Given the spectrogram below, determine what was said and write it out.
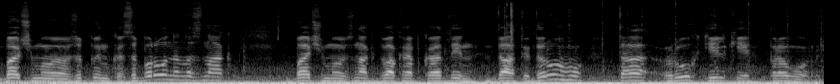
Бачимо зупинка заборонена знак. Бачимо знак 2.1 дати дорогу та рух тільки праворуч.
